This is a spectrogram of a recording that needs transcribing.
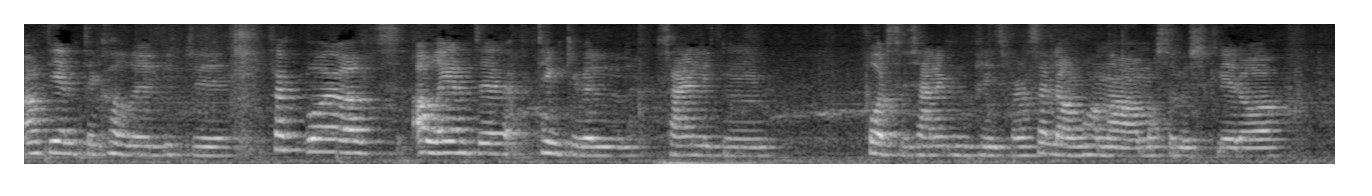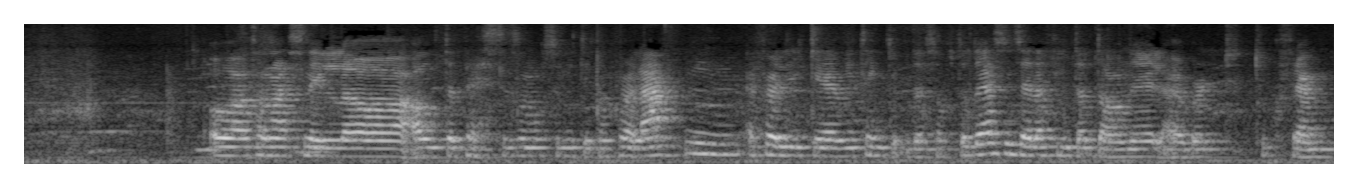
At jenter kaller gutter fuckboy, og at alle jenter tenker vel seg en liten Forestiller seg en liten pris for seg selv om han har masse muskler og og at han er snill og alt det presset som også gutter kan føle. mm, Jeg føler ikke vi tenker på det så ofte, og det syns jeg det er fint at Daniel Aubert tok frem.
